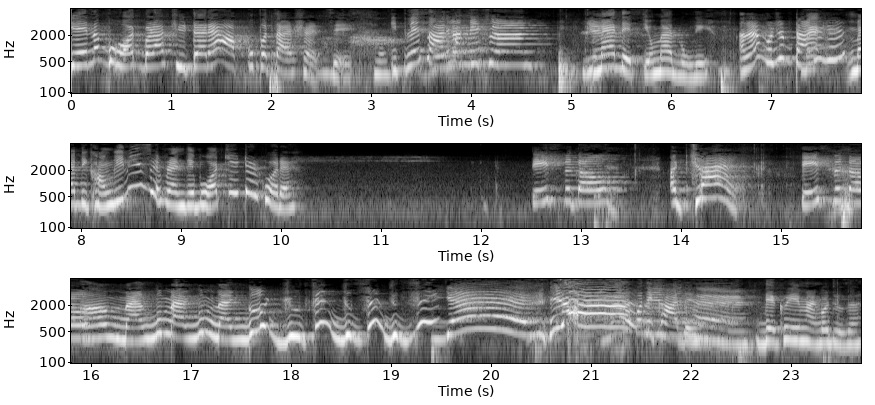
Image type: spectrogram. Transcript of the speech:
ये ना बहुत बड़ा चीटर है आपको पता है शायद से। इतने सारे हमने मैं देती हूँ मैं दूँगी। अरे मुझे मैं, मैं दिखाऊँगी नहीं इसे फ्रेंड्स ये बहुत चीटर खोर है। टेस्ट बताओ। अच्छा है। टेस्ट बताओ। Mango mango mango juicy juicy juicy yes आपको दिखा दे। देखो ये मैंगो जूस है।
